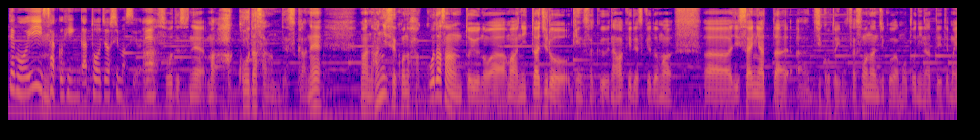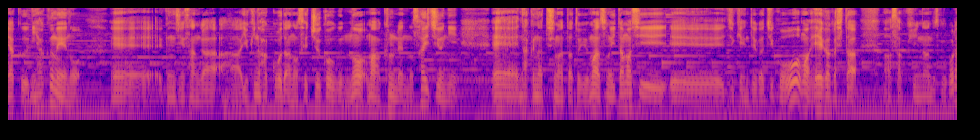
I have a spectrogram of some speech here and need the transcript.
てもいい作品が登場しますよね。あ。そうですね。まあ八甲田山ですかねまあ何せこの八甲田山というのはまあ新田次郎原作なわけですけどまああ実際にあった事故といいますか遭難事故が元になっていてまあ約200名のえー軍人さんがあ雪の八甲田の雪中行軍の、まあ、訓練の最中に、えー亡くなってしまったという、まあ、その痛ましい、えー事件というか事故を、まあ、映画化した作品なんですけどこれ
